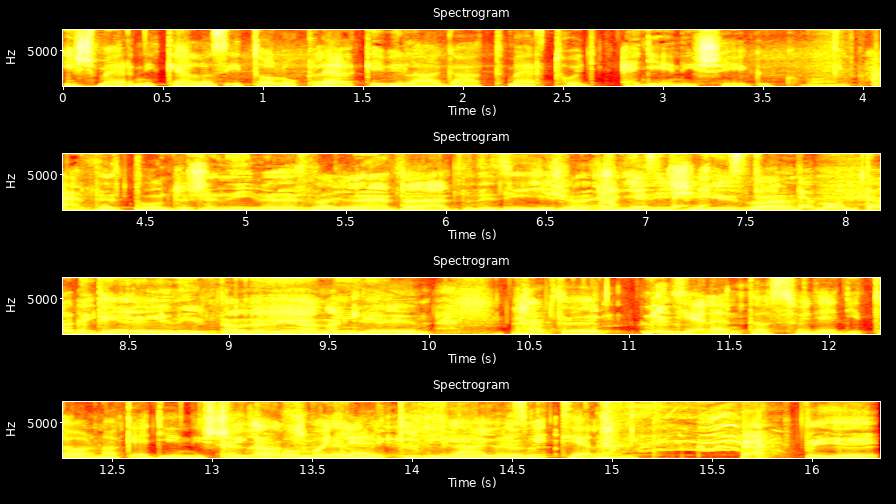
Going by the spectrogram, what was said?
Ismerni kell az italok lelkivilágát, mert hogy egyéniségük van. Hát ez pontosan így van, ez nagyon eltaláltad, ez így is van, Hát ezt- egyéniségük ezt van. te mondtad, hát igen. igen. én írtam le még annak Igen. idején. Hát Mit ez, jelent az, hogy egy italnak egyénisége van, vagy nem- lelki világa? figyelj, Ez mit jelent? Hát figyelj,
